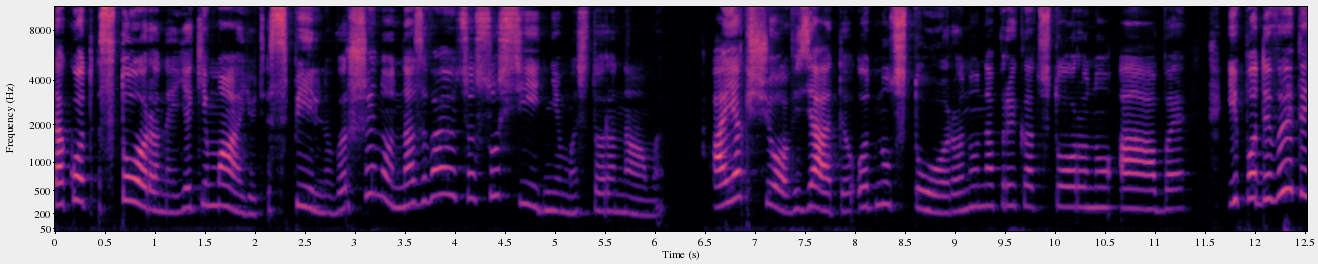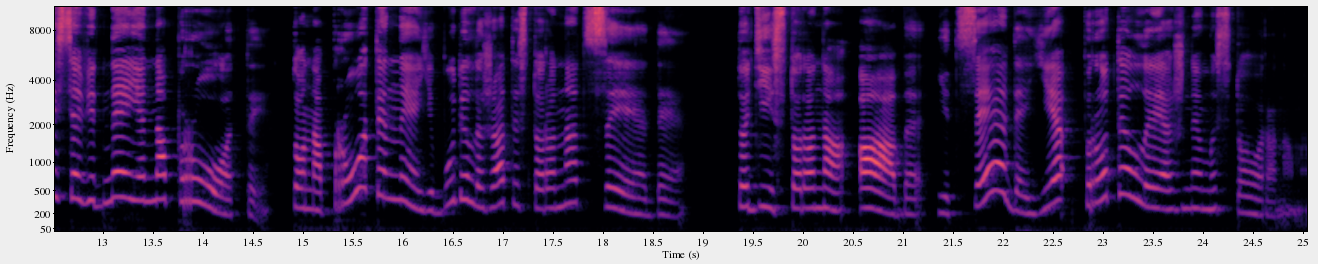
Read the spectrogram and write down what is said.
Так от сторони, які мають спільну вершину, називаються сусідніми сторонами. А якщо взяти одну сторону, наприклад, сторону АБ, і подивитися від неї напроти, то напроти неї буде лежати сторона СД. Тоді сторона АБ і СД є протилежними сторонами.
